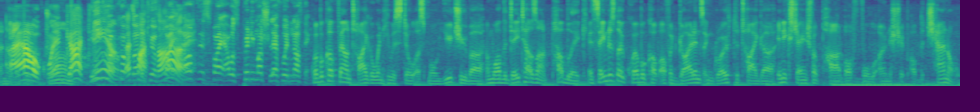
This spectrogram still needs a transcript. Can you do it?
another Ow, bit Gwen, drama. god Me and damn, that's got my into a fight. thigh. After this fight, I was pretty much left with nothing. Kwebbelkop found Tiger when he was still a small YouTuber, and while the details aren't public, it seemed as though Kwebbelkop offered guidance and growth to Tiger in exchange for part or full ownership of the channel.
